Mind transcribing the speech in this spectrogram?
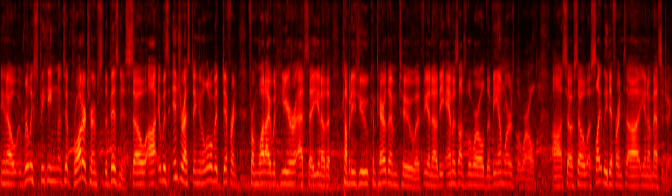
you know, really speaking to broader terms to the business. So uh, it was interesting and a little bit different from what I would hear at say, you know, the companies you compare them to, you know, the Amazons of the world, the VMwares of the world. Uh, so, so a slightly different, uh, you know, messaging.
